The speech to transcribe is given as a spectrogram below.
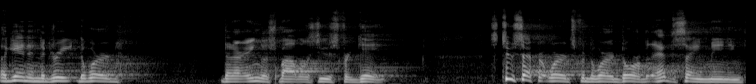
Again, in the Greek, the word that our English Bibles use for gate. It's two separate words from the word door, but they have the same meaning.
